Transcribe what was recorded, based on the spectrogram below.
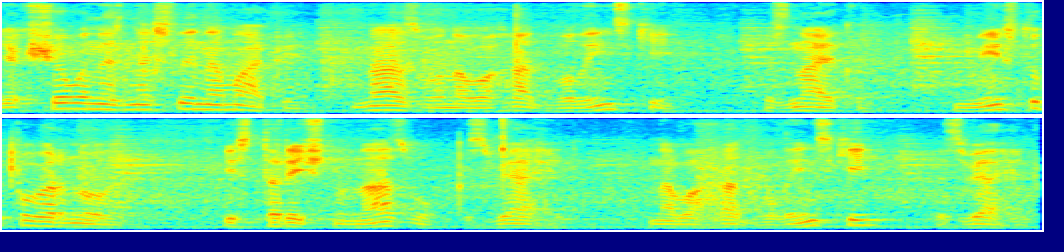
Якщо ви не знайшли на мапі назву Новоград-Волинський, Знайте, місту повернули історичну назву Звягіль. Новоград-Волинський Звягіль.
